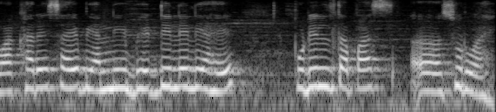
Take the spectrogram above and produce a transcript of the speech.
Wakhare Saheb यांनी भेट दिलेली आहे. पुढील तपास सुरू आहे.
